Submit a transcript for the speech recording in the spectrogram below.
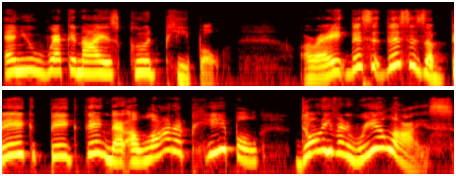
and you recognize good people. All right? This this is a big big thing that a lot of people don't even realize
